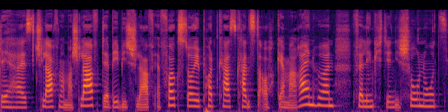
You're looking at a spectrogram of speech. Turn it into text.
der heißt Schlaf Mama Schlaf, der Babyschlaf Erfolgsstory Podcast. Kannst du auch gerne mal reinhören. Verlinke ich dir in die Show Notes.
